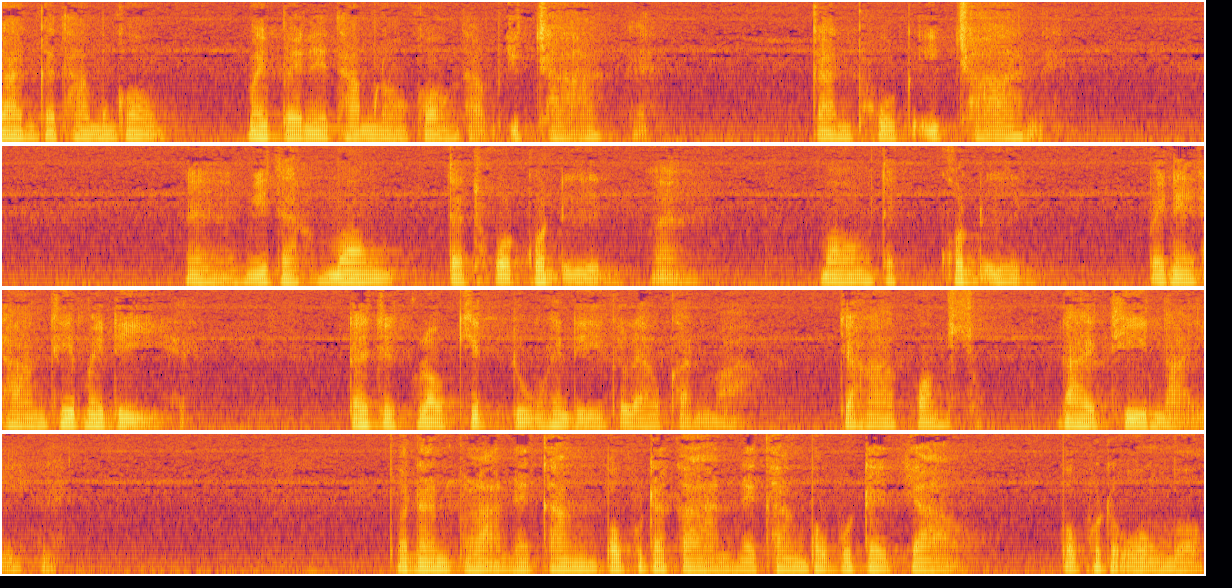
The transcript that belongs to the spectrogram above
การกระทำก็ ไม่ไปในธรรมนองคองธรรมอิจฉา การพูดก็อิจฉามีแต่มองแต่โทษคนอื่นมองแต่คนอื่น ไปในทางที่ไม่ดีแต่จะเราคิดดูให้ดีก็แล้วกันว่า จะหาความสุขได้ที่ไหน เพราะนั้นพระในครั้งพระพุทธการในครั้งพระพุทธเจ้า พระพุทธองค์บอก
